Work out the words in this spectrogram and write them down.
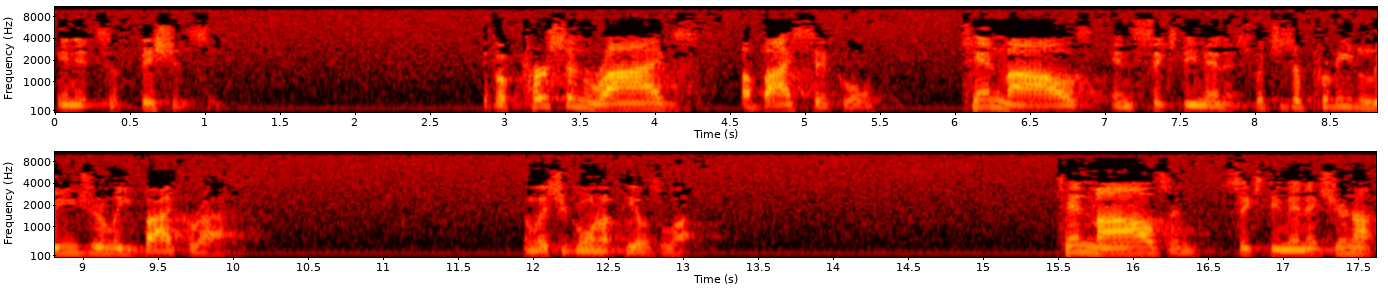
in its efficiency. If a person rides a bicycle 10 miles in 60 minutes, which is a pretty leisurely bike ride, unless you're going up hills a lot. 10 miles in 60 minutes, you're not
